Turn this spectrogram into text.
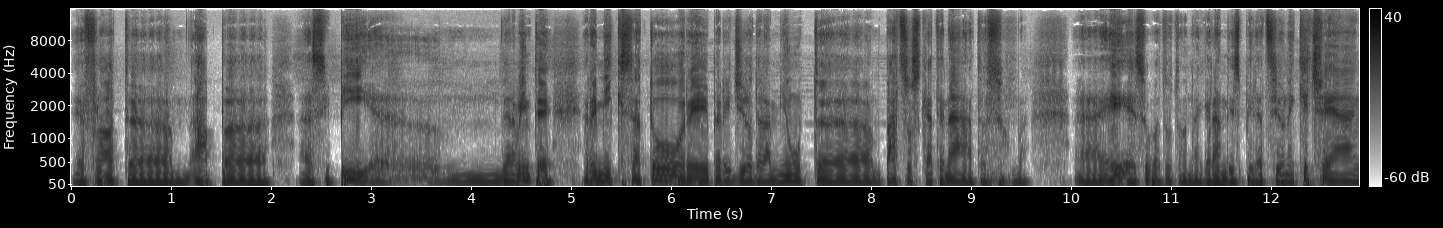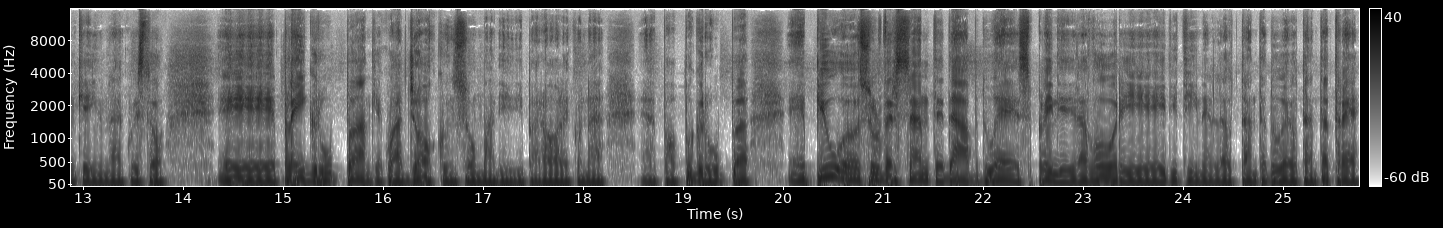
eh, Float uh, Up uh, CP, Ehm, veramente remixatore per il giro della mute, un eh, pazzo scatenato, insomma, eh, e, e, soprattutto una grande ispirazione che c'è anche in questo eh, playgroup, anche qua gioco insomma di, di parole con eh, pop group, eh, più sul versante dub, due splendidi lavori editi nell'82 83,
